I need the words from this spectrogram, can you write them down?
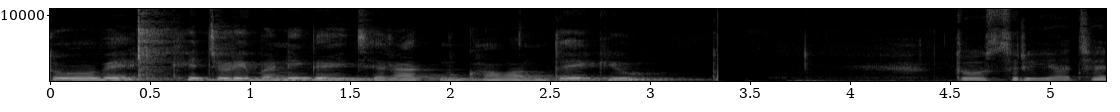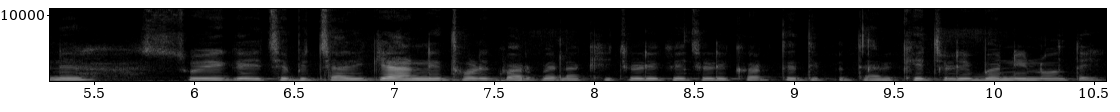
તો હવે ખીચડી બની ગઈ છે, રાતનું ખાવાનું થઈ ગયું. તો શ્રીયા છે ને સૂઈ ગઈ છે બિચારી. ક્યારની થોડીક વાર પહેલાં ખીચડી ખીચડી કરતી હતી, પણ ત્યારે ખીચડી બની નહોતી.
